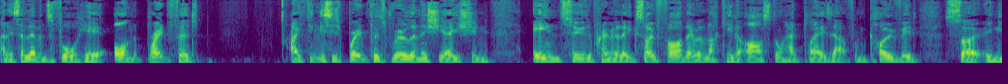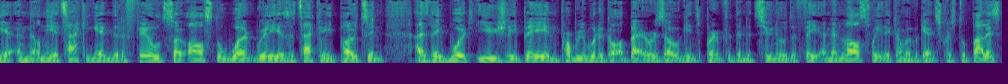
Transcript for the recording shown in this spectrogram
and it's 11 to 4 here on Brentford. I think this is Brentford's real initiation into the Premier League. So far, they were lucky that Arsenal had players out from COVID, so in the and on the attacking end of the field. So Arsenal weren't really as attackingly potent as they would usually be, and probably would have got a better result against Brentford than a 2 0 defeat. And then last week they come up against Crystal Palace,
